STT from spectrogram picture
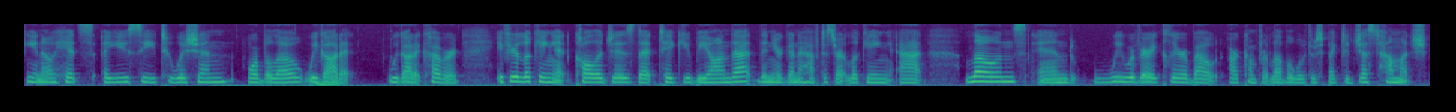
you know hits a UC tuition or below, we got it. We got it covered. If you're looking at colleges that take you beyond that, then you're going to have to start looking at loans. And we were very clear about our comfort level with respect to just how much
